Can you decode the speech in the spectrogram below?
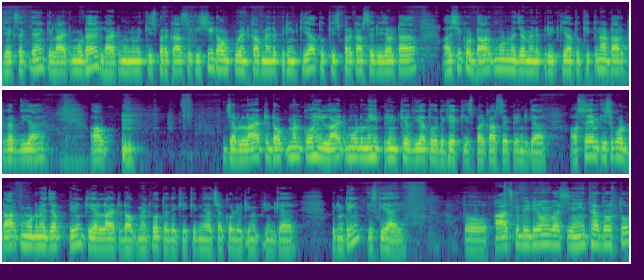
देख सकते हैं कि लाइट मोड है। लाइट मोड में किस प्रकार से इसी डॉक्यूमेंट का मैंने प्रिंट किया तो किस प्रकार से रिज़ल्ट आया। ऐसी को डार्क मोड में जब मैंने प्रिंट किया तो कितना डार्क कर दिया है। और जब लाइट डॉक्यूमेंट को ही लाइट मोड में ही प्रिंट कर दिया तो देखिए किस प्रकार से प्रिंट किया और सेम इसको डार्क मोड में जब प्रिंट किया लाइट डॉक्यूमेंट को तो देखिए कितनी अच्छा क्वालिटी में प्रिंट किया है। प्रिंटिंग इसकी आई। तो आज के वीडियो में बस यही था दोस्तों।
